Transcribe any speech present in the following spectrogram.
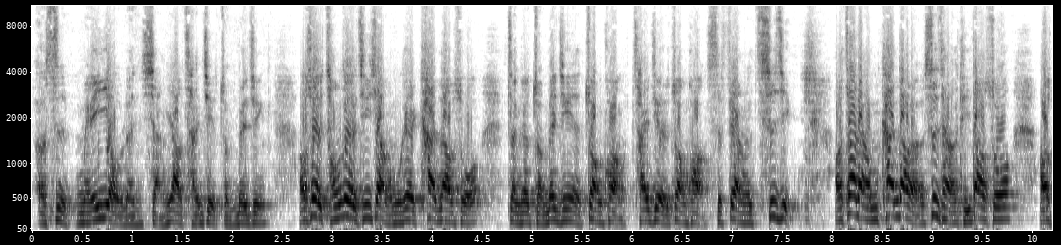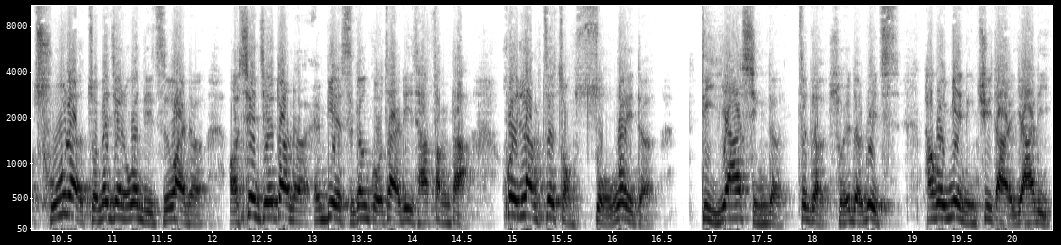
而是没有人想要拆借准备金。好，所以从这个迹象，我们可以看到说，整个准备金的状况、拆借的状况是非常的吃紧。好，再来我们看到了市场有提到说，啊，除了准备金的问题之外呢，啊，现阶段呢，MBS 跟国债利差放大，会让这种所谓的。抵押型的这个所谓的 REITs，它会面临巨大的压力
